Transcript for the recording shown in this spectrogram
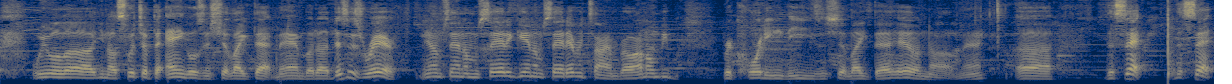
we will, uh, you know, switch up the angles and shit like that, man. But uh, this is rare. You know what I'm saying? I'm gonna say it again. I'm gonna say it every time, bro. I don't be recording these and shit like that. Hell no, man. Uh, the set, the set.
